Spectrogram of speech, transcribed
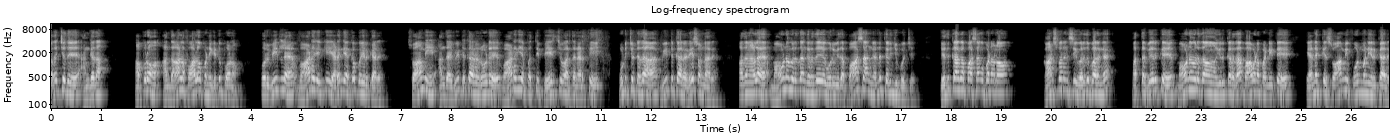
உதைச்சது அங்கதான். அப்புறம் அந்த ஆளை ஃபாலோ பண்ணிக்கிட்டு போனோம். ஒரு வீட்டுல வாடகைக்கு இடம் கேட்க போயிருக்காரு. சுவாமி அந்த வீட்டுக்காரரோடு வாடகையை பத்தி பேச்சுவார்த்தை நடத்தி முடிச்சுட்டதா வீட்டுக்காரரே சொன்னாரு. அதனால மௌன விரதங்கிறது ஒருவித பாசாங்கன்னு தெரிஞ்சு போச்சு. எதுக்காக பாசாங்க பண்ணணும்? கான்ஸ்பரன்சி வருது பாருங்க. மற்ற பேருக்கு மௌன விரதம் இருக்கிறதா பாவனை பண்ணிட்டு எனக்கு சுவாமி ஃபோன் பண்ணி இருக்காரு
